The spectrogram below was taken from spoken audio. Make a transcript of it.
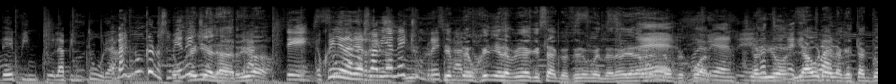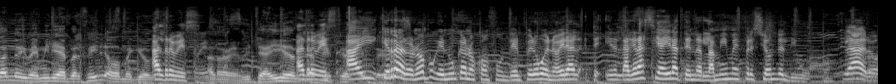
de pintu- la pintura. Además, nunca nos habían Eugenia, hecho un la de arriba. Sí. Eugenia la de arriba. habían hecho un Siempre retrato. Eugenia es la primera que saco, se dieron cuenta, ¿no? Y ahora Eh, tengo que muy jugar. bien. Yo Ahora digo, tenés que Laura jugar. es la que está actuando y Emilia de perfil o me equivoco. Al revés. Al revés, ¿viste? Ahí es donde Al revés. Ahí, qué raro, ¿no? Porque nunca nos confunden. Pero bueno, era, era- la gracia era tener la misma expresión del dibujo, Claro.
